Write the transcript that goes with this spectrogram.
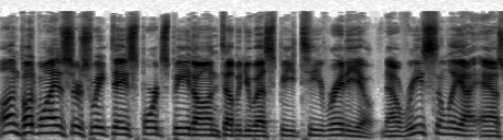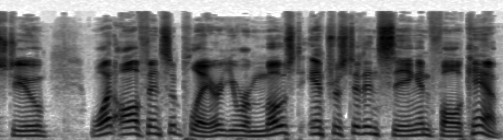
on Budweiser's weekday sports beat on WSBT Radio. Now, recently I asked you what offensive player you were most interested in seeing in fall camp.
